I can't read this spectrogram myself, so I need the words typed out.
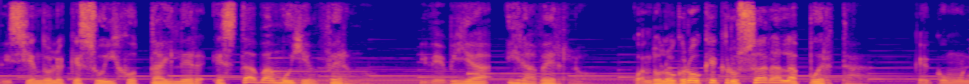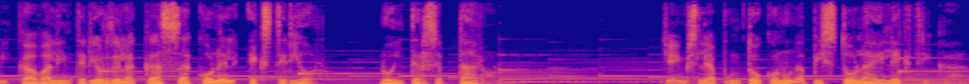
diciéndole que su hijo Tyler estaba muy enfermo y debía ir a verlo. Cuando logró que cruzara la puerta que comunicaba el interior de la casa con el exterior, lo interceptaron. James le apuntó con una pistola eléctrica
